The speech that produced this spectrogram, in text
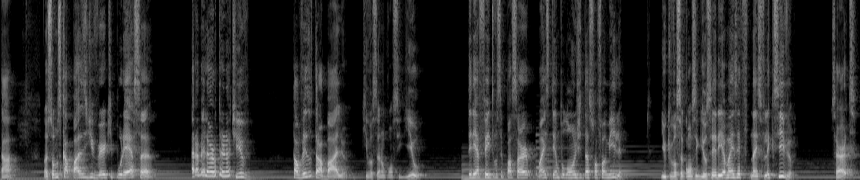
tá? Nós somos capazes de ver que por essa era a melhor alternativa. Talvez o trabalho que você não conseguiu teria feito você passar mais tempo longe da sua família. E o que você conseguiu seria mais, mais flexível, certo?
